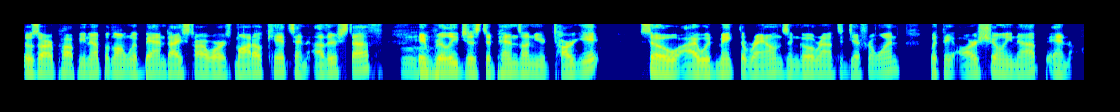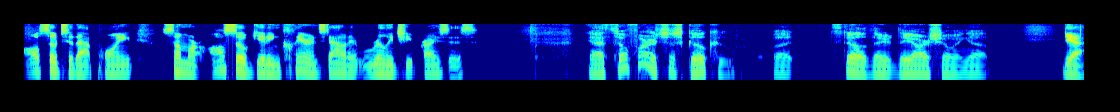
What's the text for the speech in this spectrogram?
those are popping up along with Bandai Star Wars model kits and other stuff. It Mhm. really just depends on your target. So I would make the rounds and go around to different one, but they are showing up. And also to that point, some are also getting clearanced out at really cheap prices. Yeah, so far it's just Goku, but still they they are showing up. Yeah.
